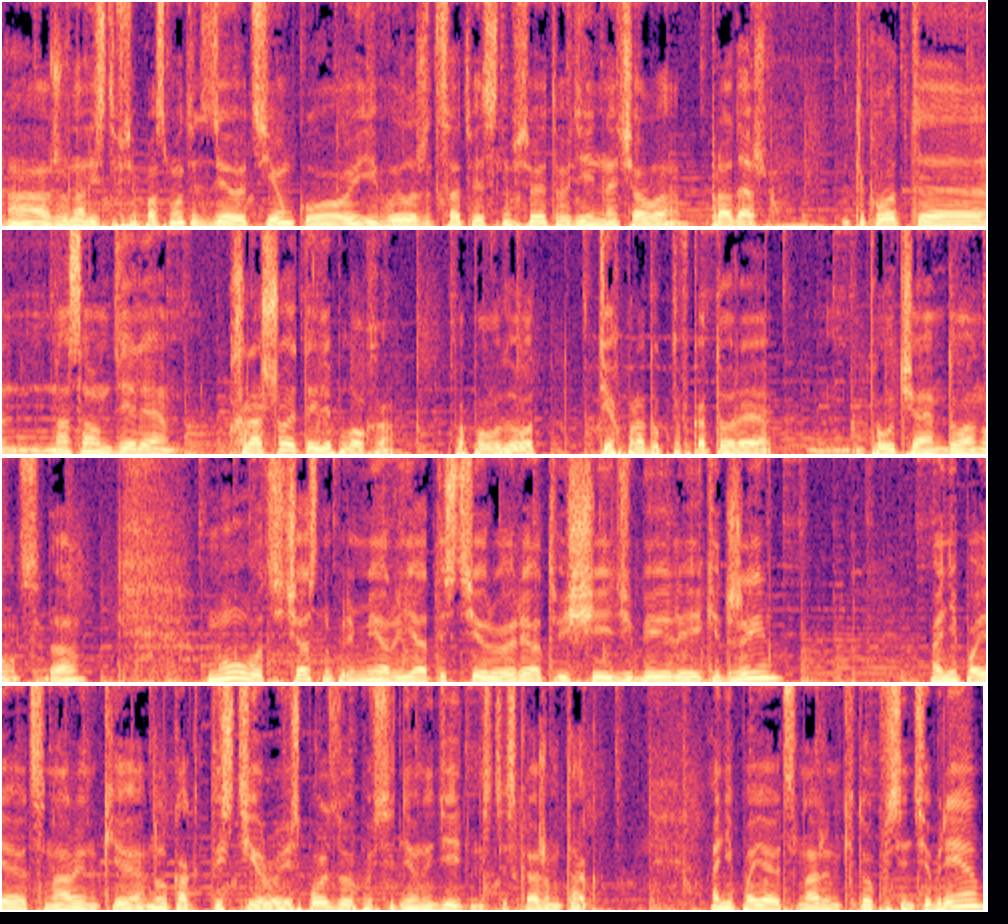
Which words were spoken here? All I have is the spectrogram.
э, журналисты все посмотрят, сделают съемку и выложат, соответственно, все это в день начала продаж. Так вот, э, на самом деле, хорошо это или плохо по поводу вот тех продуктов, которые получаем до анонса, да? Ну, вот сейчас, например, я тестирую ряд вещей JBL и AKG. Они появятся на рынке, ну, как тестирую, использую в повседневной деятельности, скажем так. Они появятся на рынке только в сентябре,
